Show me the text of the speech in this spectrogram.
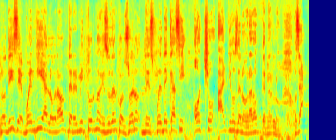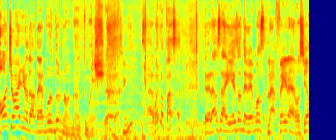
nos dice, buen día, logrado obtener mi turno Jesús del Consuelo después de casi ocho años de lograr obtenerlo. O sea, ocho años de batallar por un turno. No, too much. O sea, bueno, pasa. De verdad, o sea, ahí es donde vemos la fe y la devoción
